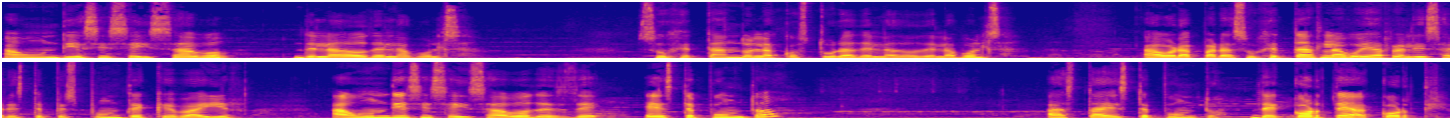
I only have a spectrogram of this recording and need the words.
a un 16 del lado de la bolsa, sujetando la costura del lado de la bolsa. Ahora para sujetarla voy a realizar este pespunte que va a ir a un 16 desde este punto hasta este punto, de corte a corte.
